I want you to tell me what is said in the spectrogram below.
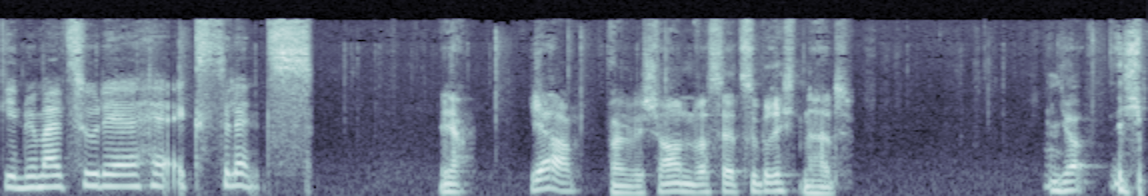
gehen wir mal zu der Herr Exzellenz. Ja, Ja, wollen wir schauen, was er zu berichten hat. Ja, ich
